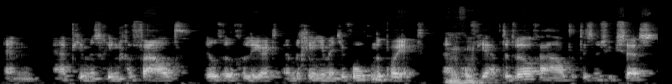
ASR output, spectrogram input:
en heb je misschien gefaald, heel veel geleerd en begin je met je volgende project. En mhm. of je hebt het wel gehaald, het is een succes.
